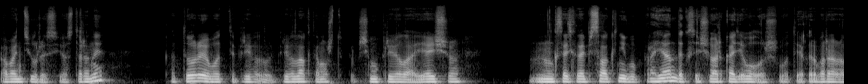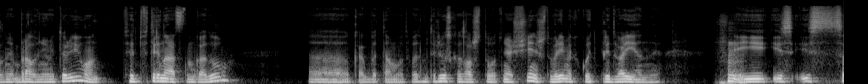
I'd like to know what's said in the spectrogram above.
авантюрой с ее стороны, которая вот и привела к тому, что, к чему привела. Я еще кстати, когда писал книгу про Яндекс, еще Аркадий Волош, вот я брал, брал у него интервью, он в 2013 году, э, как бы там вот в этом интервью сказал, что вот у меня ощущение, что время какое-то предвоенное. Хм. И из, из,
